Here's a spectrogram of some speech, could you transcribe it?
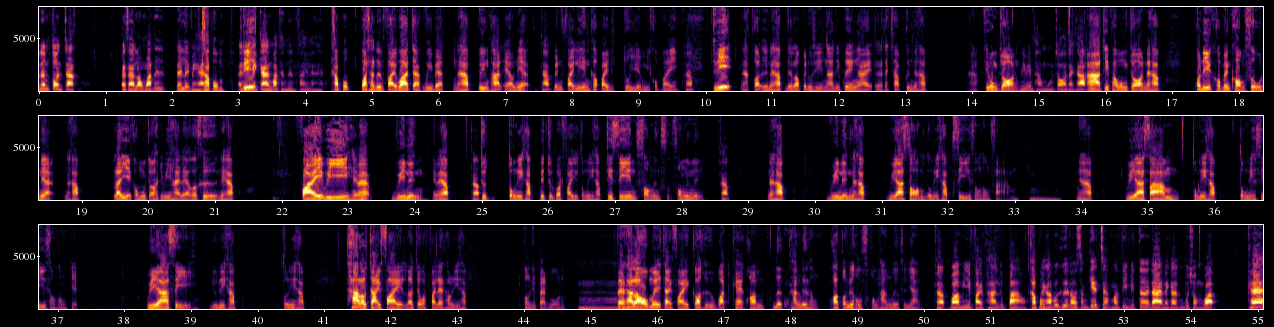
เริ่มต้นจาก อาจารย์ลองวัดได้ได้เลยไหมฮะครับผมอันนี้นี่เป็นการวัดทางเดินไฟเหรอฮะครับผมวัดทางเดินไฟว่าจาก VBAT นะครับวิ่งผ่าน L เนี่ยครับเป็นไฟเลี้ยงเข้าไปตัวเหยื่อมีครบไหมครับทีนี้นะก่อนอื่นนะครับเดี๋ยวเราไปดูที่หน้านี้เพื่อให้ง่ายและกระชับขึ้นนะครับนะครับที่วงจรนี่เป็นผังวงจรนะครับอ่าที่ผังวงจรนะครับ พอดีเขาเป็นของศูนย์เนี่ยนะครับรายละเอียดของวงจรเขาจะมีให้แล้วก็คือนะครับไฟ V เห็นไหมครับ V1 เห็นไหมครับครับจุดตรงนี้ครับเป็นจุดวัดไฟอยู่ตรงนี้ครับที่ซีน2 1 2 1 1ครับนะครับ V1 นะครับ VR2 อยู่ตรงนี้ครับ C 2 2 3อืมนะครับ VR3 ตรงนี้ครับ ตรงนี้ C 2 2 7 VR4 อยู่นี่ครับ ตรงนี้ครับ ถ้าเราจ่ายไฟเราจะวัดไฟได้เท่านี้ครับ2.8โวลต์อืมแต่ถ้าเราไม่ได้จ่ายไฟก็คือวัดแค่ความเดินทางเดินของความต่อเนื่องของของทางเดินสัญญาณ ครับ ว่ามีไฟผ่านหรือเปล่าครับผม นะครับก็คือเราสังเกตจากมัลติมิเตอร์ได้นะครับคุณผู้ชมว่าแค่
